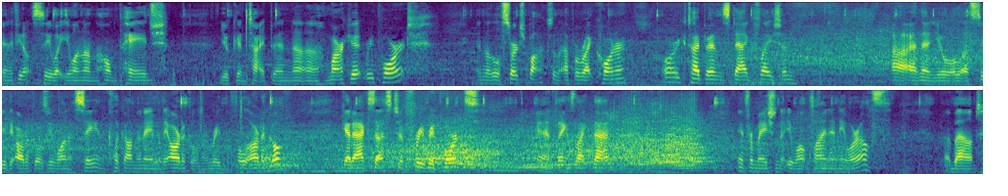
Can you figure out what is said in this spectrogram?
And if you don't see what you want on the home page, you can type in uh, market report in the little search box in the upper right corner, or you can type in stagflation uh, and then you will uh, see the articles you want to see and click on the name of the article to read the full article. Get access to free reports and things like that. Information that you won't find anywhere else about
